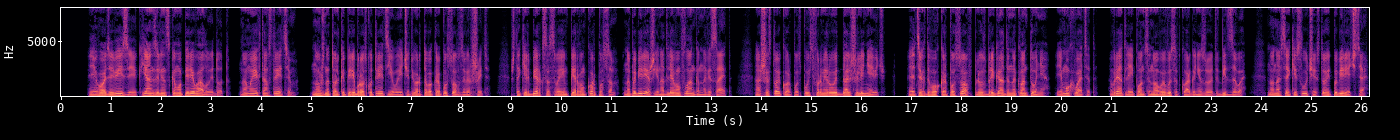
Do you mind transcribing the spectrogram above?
Его дивизии к Янзелинскому перевалу идут, но мы их там встретим. Нужно только переброску третьего и четвертого корпусов завершить. Штекельберг со своим первым корпусом на побережье над левым флангом нависает, а шестой корпус пусть формирует дальше Линевич. Этих двух корпусов плюс бригада на Квантоне ему хватит. Вряд ли японцы новую высадку организуют в Бидзово, но на всякий случай стоит поберечься.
